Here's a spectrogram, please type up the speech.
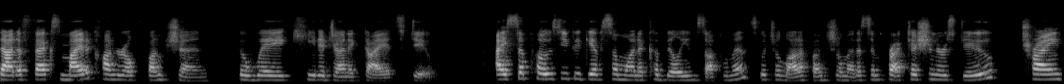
that affects mitochondrial function the way ketogenic diets do I suppose you could give someone a kabillion supplements, which a lot of functional medicine practitioners do, trying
